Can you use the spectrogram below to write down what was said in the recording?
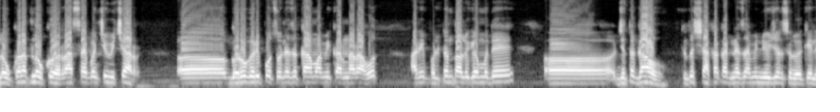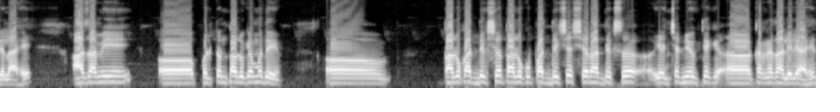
लवकरात लवकर राजसाहेबांचे विचार घरोघरी पोचवण्याचं काम आम्ही करणार आहोत. आणि फलटण तालुक्यामध्ये जिथं गाव तिथं शाखा काढण्याचं आम्ही नियोजन सगळं केलेलं आहे. आज आम्ही फलटण तालुक्यामध्ये तालुकाध्यक्ष तालुका उपाध्यक्ष शहर अध्यक्ष यांच्या नियुक्त्या करण्यात आलेल्या आहेत.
